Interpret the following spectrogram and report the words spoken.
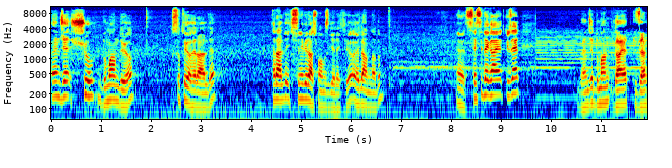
Önce şu duman diyor. Isıtıyor herhalde. Herhalde ikisini bir açmamız gerekiyor. Öyle anladım. Evet sesi de gayet güzel. Bence duman gayet güzel.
